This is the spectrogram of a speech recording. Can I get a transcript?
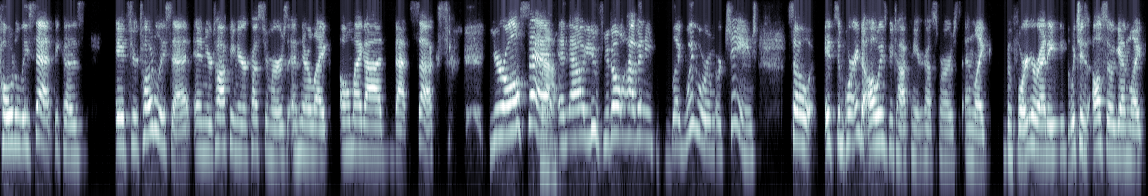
totally set because if you're totally set and you're talking to your customers and they're like oh my god that sucks you're all set yeah. and now you you don't have any like wiggle room or change so it's important to always be talking to your customers and like before you're ready, which is also again like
